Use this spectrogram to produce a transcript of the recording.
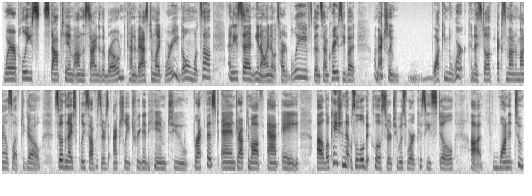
where police stopped him on the side of the road, kind of asked him, like, where are you going? What's up? And he said, you know, I know it's hard to believe, it's going to sound crazy, but I'm actually walking to work and I still have X amount of miles left to go. So the nice police officers actually treated him to breakfast and dropped him off at a uh, location that was a little bit closer to his work because he still uh, wanted to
